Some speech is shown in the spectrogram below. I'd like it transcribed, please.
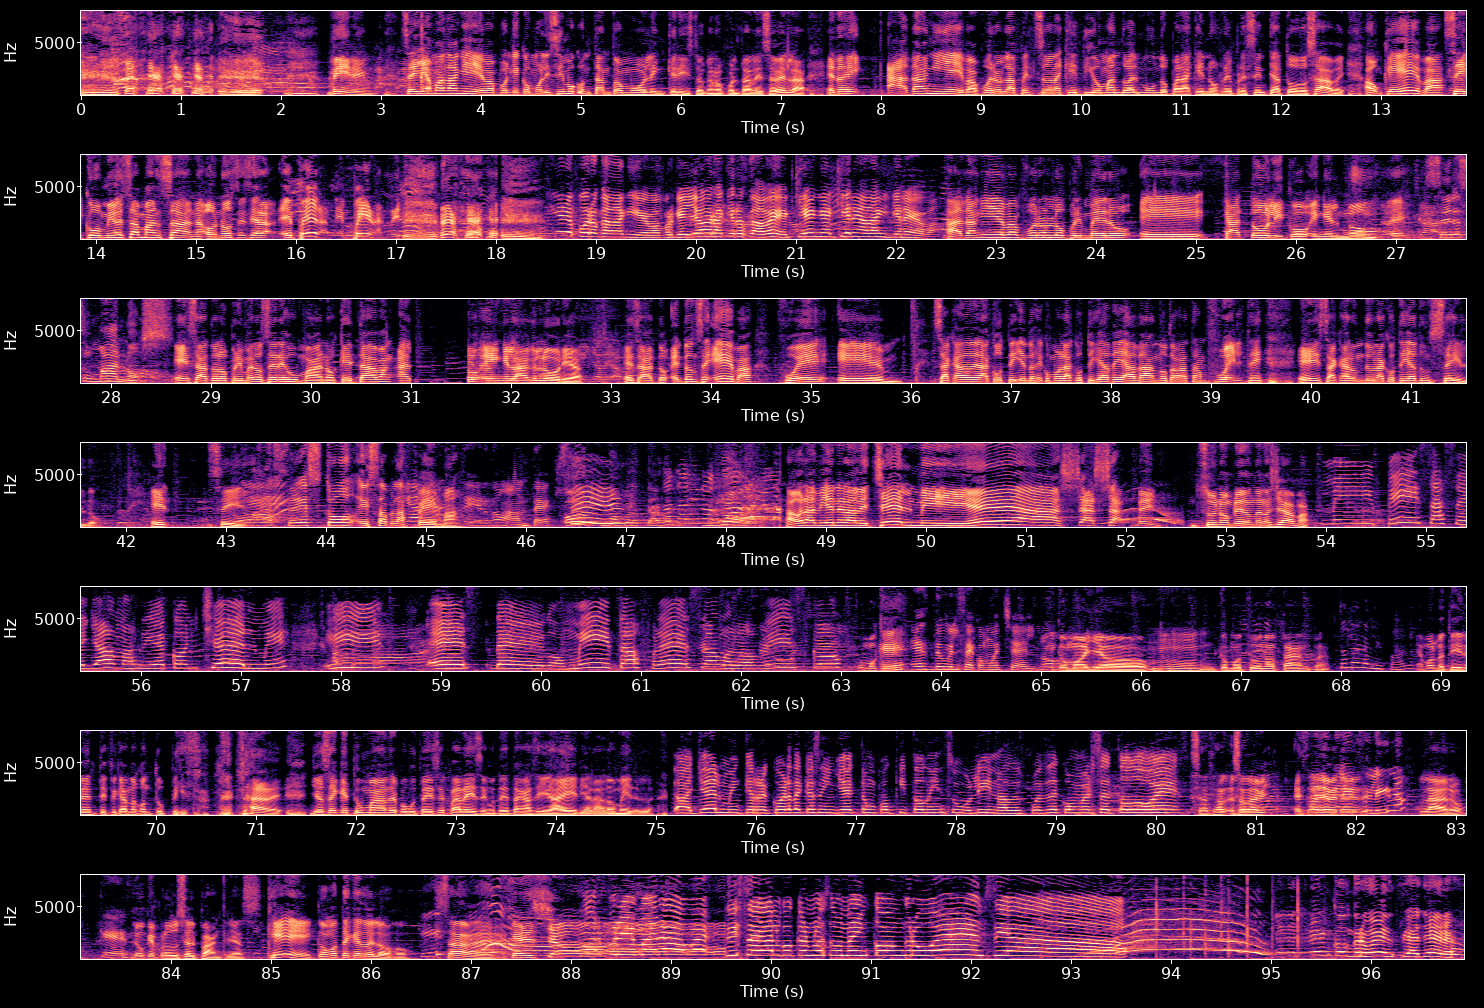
Miren, se llama Adán y Eva porque como lo hicimos con tanto amor en Cristo que nos fortalece, ¿verdad? Entonces, Adán y Eva fueron la persona que Dios mandó al mundo para que nos represente a todos, ¿sabe? Aunque Eva se comió esa manzana, o no sé si era... Espérate, espérate. ¿Quiénes fueron Adán y Eva? Porque yo ahora quiero saber quién es, quién es Adán y quién es Eva. Adán y Eva fueron los primeros eh, católicos en el mundo. Eh, Seres humanos. Exacto, los primeros seres humanos que estaban al en la gloria. Exacto. Entonces Eva fue eh, sacada de la costilla. Entonces, como la costilla de Adán no estaba tan fuerte, eh, sacaron de una costilla de un cerdo. Eh, sí. Haz esto, esa blasfema. Antes. Ahora viene la de Chelmi. Su nombre, ¿de dónde nos llama? Mi pizza se llama Rie con Chelmi y es de gomita, fresa, malvavisco. ¿Cómo que? Es dulce como Chelmy. Como yo. Mm, Como tú, no tanta. Tú no eres mi padre. Mi amor, me estoy identificando con tu pizza, ¿sabes? Yo sé que es tu madre porque ustedes se parecen, ustedes están así aéreas, la dos, mírenla. A Jeremy que recuerde que se inyecta un poquito de insulina después de comerse todo eso. Esa, esa, esa esa ¿Sabe diabetes- la insulina? Claro. ¿Qué es? Lo que produce el páncreas. ¿Qué? ¿Cómo te quedó el ojo? ¿Qué ¿Sabes? ¡Qué show! Por primera vez dice algo que no es una incongruencia. Le entré en congruencia, Jeremy.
